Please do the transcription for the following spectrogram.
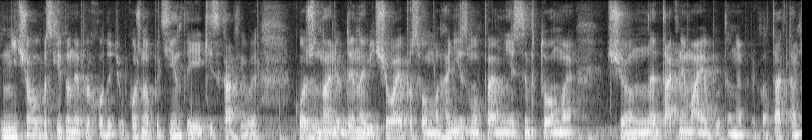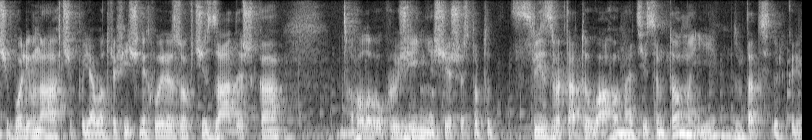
нічого безслідно не проходить. У кожного пацієнта є якісь скарги. Кожна людина відчуває по своєму організму певні симптоми, що не так не має бути, наприклад, так там чи болі в ногах, чи поява трофічних виразок, чи задишка головокружіння, ще щось. Тобто слід звертати увагу на ці симптоми і звертатися до лікарів.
